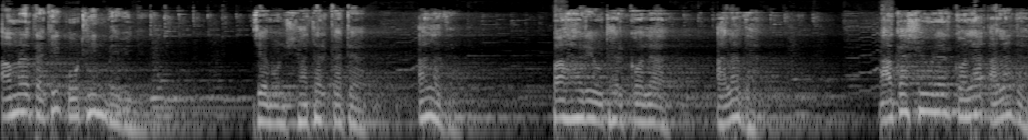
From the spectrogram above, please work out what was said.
আমরা তাকে কঠিন ভেবে নিই। যেমন সাঁতার কাটা আলাদা, পাহাড়ে ওঠার কলা আলাদা, আকাশে ওড়ার কলা আলাদা,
